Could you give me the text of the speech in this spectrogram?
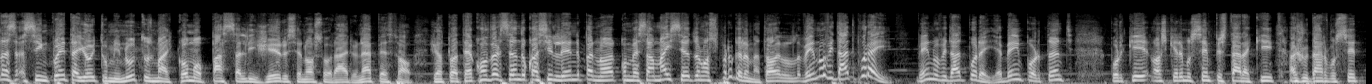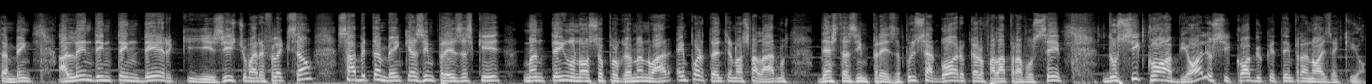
horas e 58 minutos, mas como passa ligeiro esse nosso horário, né, pessoal? Já tô até conversando com a Silene para nós começar mais cedo o nosso programa. Tá? Vem novidade por aí. Vem novidade por aí. É bem importante porque nós queremos sempre estar aqui, ajudar você também, além de entender que existe uma reflexão, sabe também que as empresas que mantêm o nosso programa no ar, é importante nós falarmos destas empresas. Por isso agora eu quero falar para você do Cicobi. Olha o Cicobi o que tem para nós aqui, ó.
